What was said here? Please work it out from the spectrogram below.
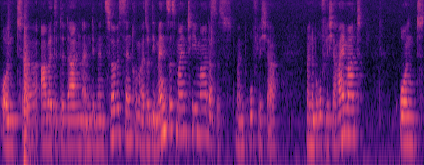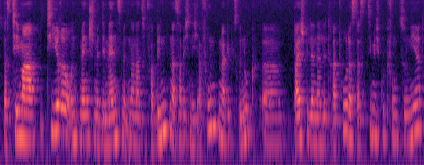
und äh, arbeitete da in einem Demenz-Service-Zentrum. Also Demenz ist mein Thema, das ist mein beruflicher, meine berufliche Heimat und das Thema Tiere und Menschen mit Demenz miteinander zu verbinden, das habe ich nicht erfunden. Da gibt es genug äh, Beispiele in der Literatur, dass das ziemlich gut funktioniert.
